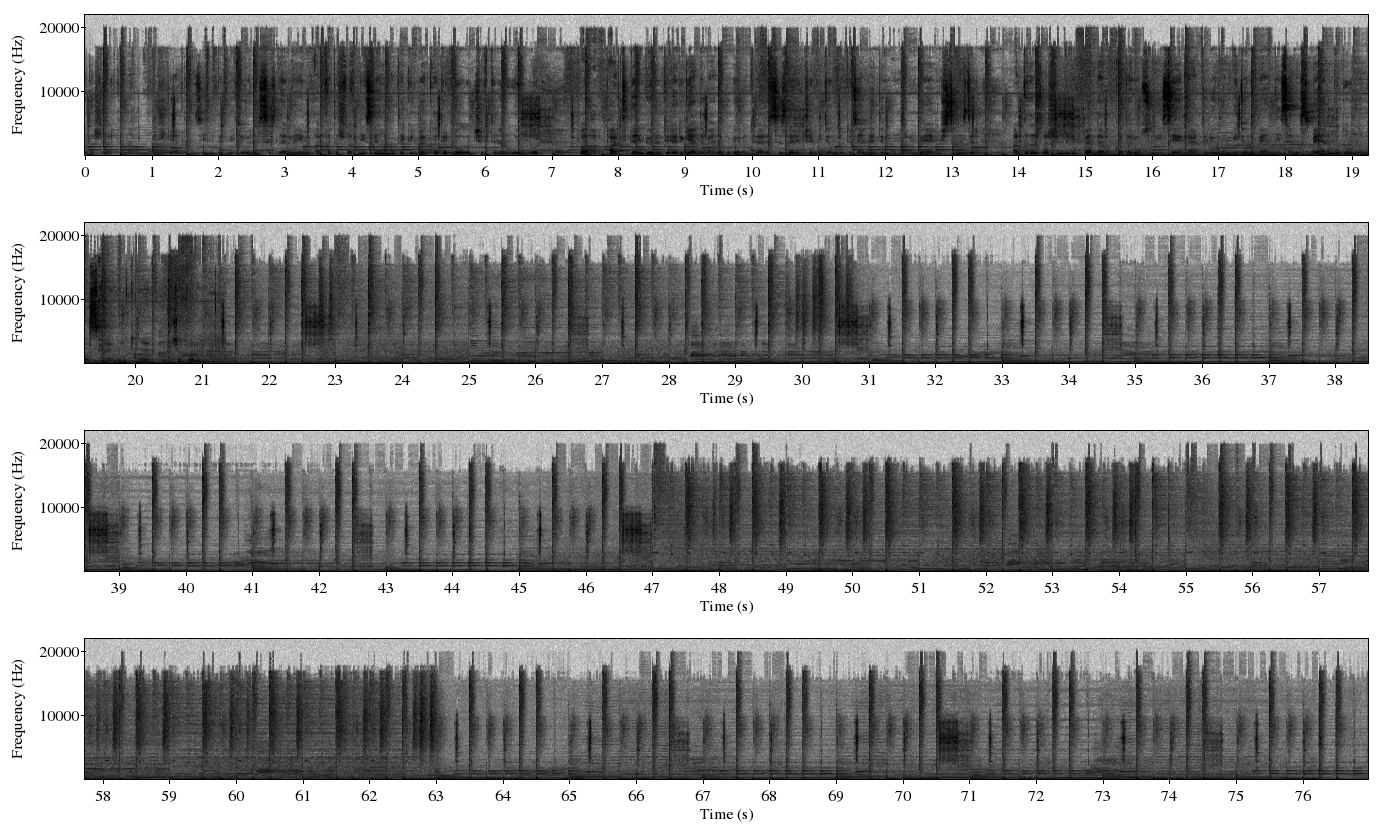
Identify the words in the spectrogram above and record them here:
arkadaşlar kanalıma hoş geldiniz. Yeni bir video ile sizlerleyim. Arkadaşlar Neslihan Atagül ve Kadir Doğulu çiftinin uyumlu partiden görüntüleri geldi. Ben de bu görüntüleri sizler için videomda düzenledim. Umarım beğenmişsinizdir. Arkadaşlar şimdilik benden bu kadar olsun. İyi seyirler diliyorum. Videomu beğendiyseniz beğeni butonuna basmayı unutmayın. Hoşçakalın.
